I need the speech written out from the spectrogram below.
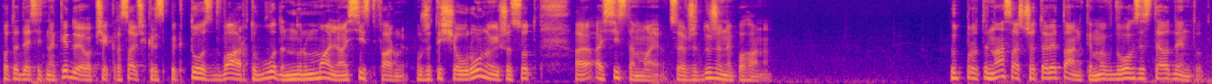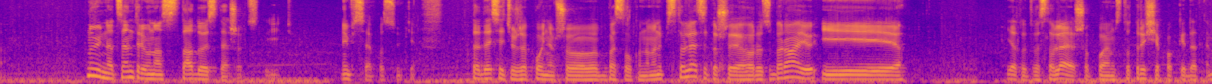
по Т10 накидує, вообще красавчик, респектос, два артовода, нормально, асіст фармлю. Уже 1000 урону і 600 асіста маю. Це вже дуже непогано. Тут проти нас аж 4 танки, ми вдвох з СТ1 тут. Ну і на центрі у нас стадо СТ-шок стоїть. І все, по суті. Т-10 вже поняв, що безселку на мене підставляється, то що я його розбираю, і. Я тут виставляю, щоб по М103 ще покидати.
